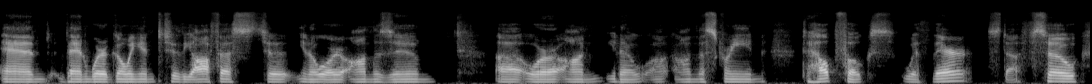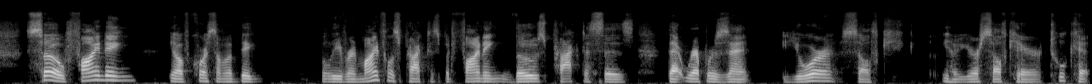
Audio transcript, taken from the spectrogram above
And then we're going into the office to, you know, or on the Zoom uh, or on you know on the screen to help folks with their stuff. So so finding you know of course i'm a big believer in mindfulness practice but finding those practices that represent your self you know your self-care toolkit.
